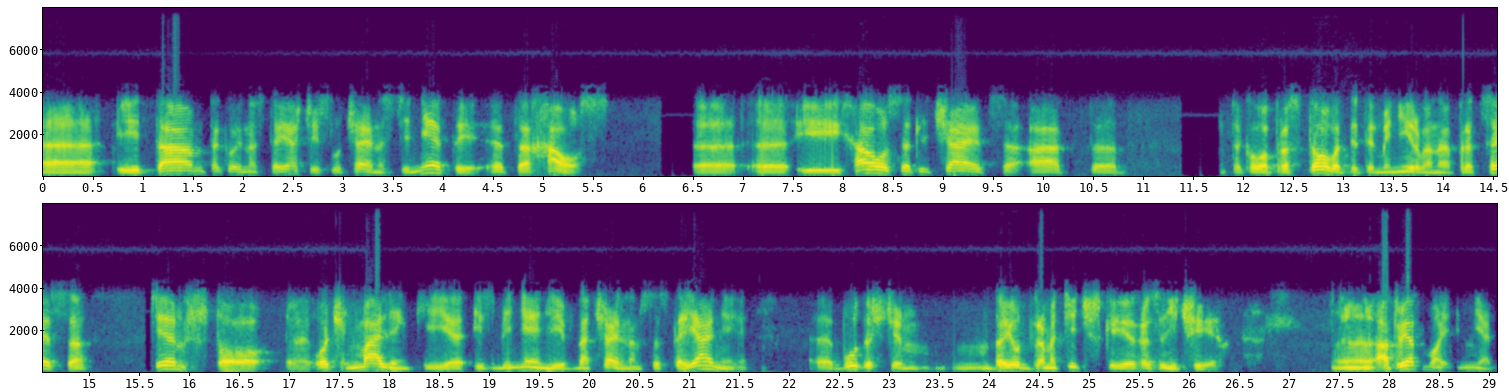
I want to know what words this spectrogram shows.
Э, и там такой настоящей случайности нет, и это хаос. Э, э, и хаос отличается от такого простого детерминированного процесса тем, что очень маленькие изменения в начальном состоянии в будущем дают драматические различия. Э, ответ мой – нет,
